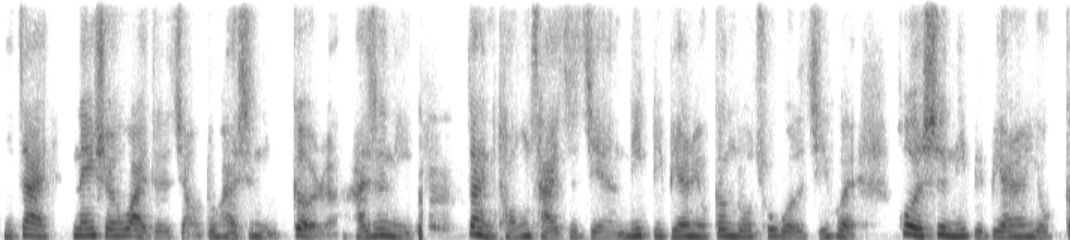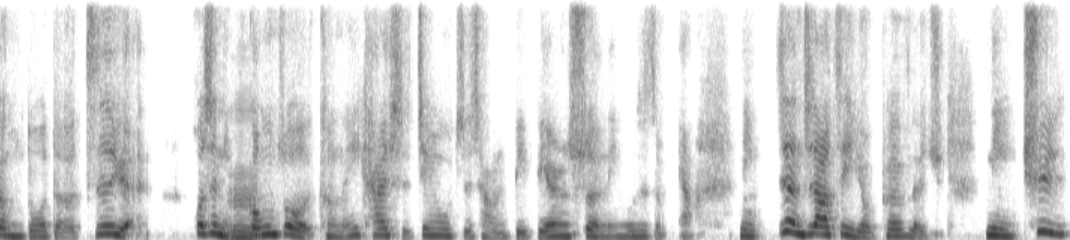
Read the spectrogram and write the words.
你在 nationwide 的角度，还是你个人，还是你在你同才之间，你比别人有更多出国的机会，或者是你比别人有更多的资源。或是你工作可能一开始进入职场比别人顺利，或是怎么样？你认知到自己有 privilege，你去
